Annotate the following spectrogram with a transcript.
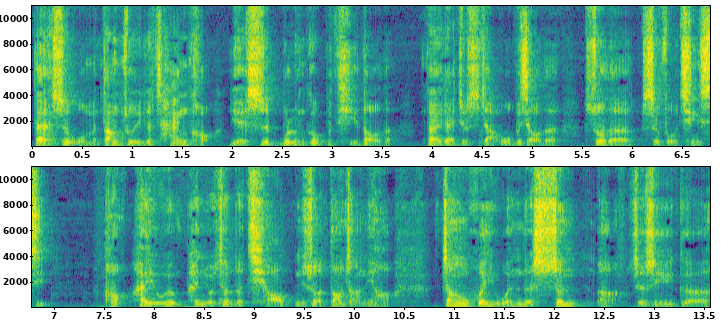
但是我们当做一个参考也是不能够不提到的。大概就是这样，我不晓得说的是否清晰。好，还有位朋友叫做乔，你说道长你好。张慧文的《生》啊，这是一个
